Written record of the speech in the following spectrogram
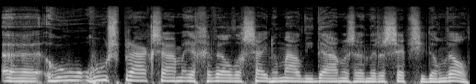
uh, hoe, hoe spraakzaam en geweldig zijn normaal die dames aan de receptie dan wel?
